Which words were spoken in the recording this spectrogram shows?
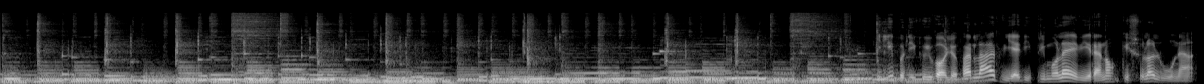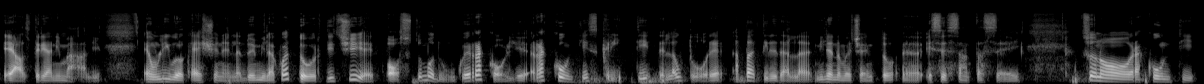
thank you Il libro di cui voglio parlarvi è di Primo Levi, Ranocchi sulla Luna e altri animali. È un libro che esce nel 2014 e postumo dunque raccoglie racconti e scritti dell'autore a partire dal 1966. Sono racconti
